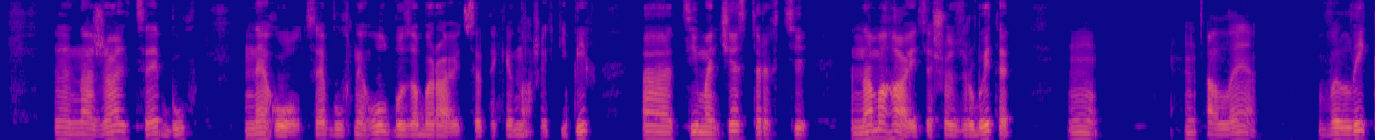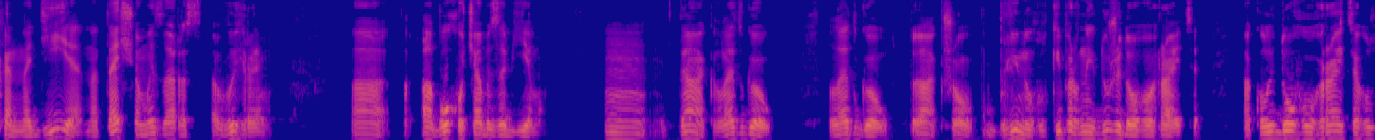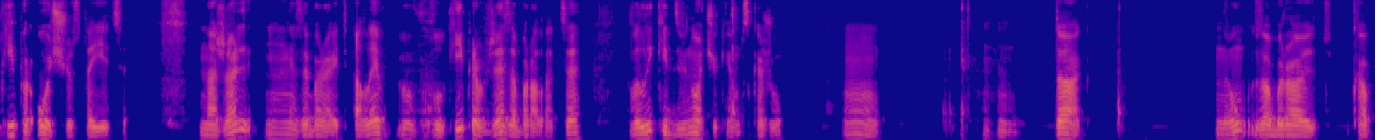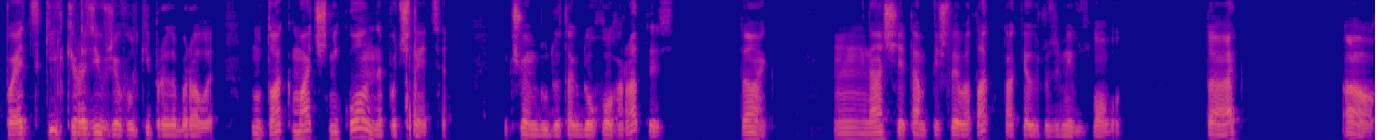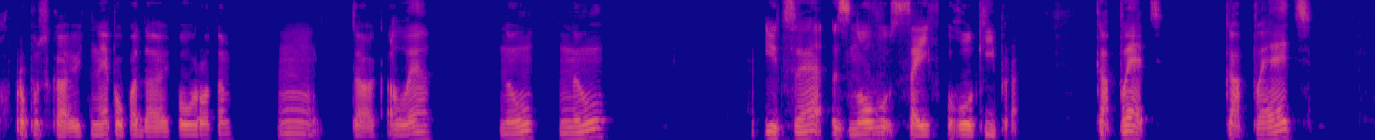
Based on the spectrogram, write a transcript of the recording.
е, на жаль, це був не гол. Це був не гол, бо забирають все-таки в наших типів. А, ці манчестерівці намагаються щось зробити. Але велика надія на те, що ми зараз виграємо. Або хоча б заб'ємо. Так, let's go. Let's go. Так, що? Блін, голкіпер в них дуже довго грається. А коли довго грається голкіпер, ось що стається. На жаль, не забирають. Але в голкіпер вже забрали. Це великий дзвіночок, я вам скажу. Так. Ну, забирають. Капець, скільки разів вже в голкіпера забирали. Ну так матч ніколи не почнеться. Якщо він буде так довго гратись. Так. Наші там пішли в атаку, так я зрозумів знову. Так. Ох, пропускають, не попадають поворотом. М, Так, але. Ну, ну. І це знову сейф голкіпера. Капець. Капець.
